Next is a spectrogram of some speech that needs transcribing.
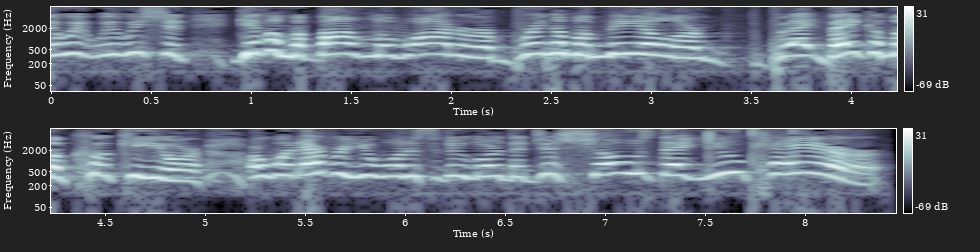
that we, we, we should give them a bottle of water or bring them a meal or bake them a cookie or, or whatever you want us to do, Lord, that just shows that you care.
